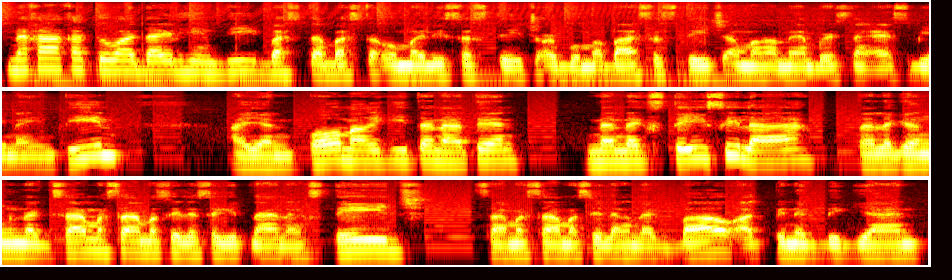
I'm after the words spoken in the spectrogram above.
Nakakatuwa dahil hindi basta-basta umalis sa stage or bumaba sa stage ang mga members ng SB19 Ayan po, makikita natin na nagstay sila, talagang nagsama-sama sila sa gitna ng stage, sama-sama silang nagbow at pinagbigyan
